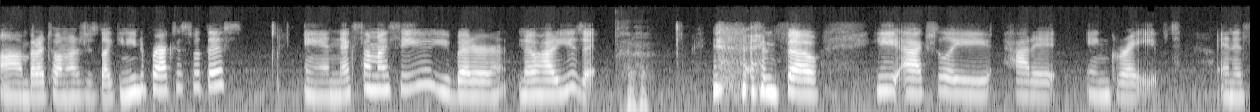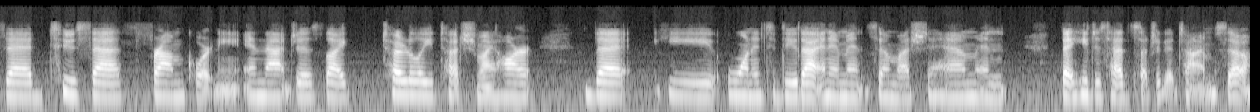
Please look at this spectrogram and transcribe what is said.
Um, but I told him, I was just like, you need to practice with this. And next time I see you, you better know how to use it. and so he actually had it engraved and it said to Seth from Courtney. And that just like totally touched my heart that he wanted to do that and it meant so much to him and that he just had such a good time. So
